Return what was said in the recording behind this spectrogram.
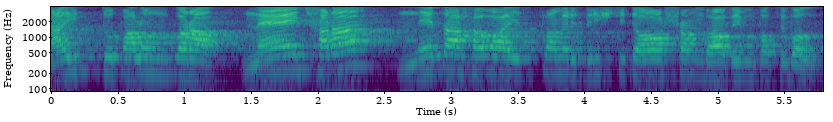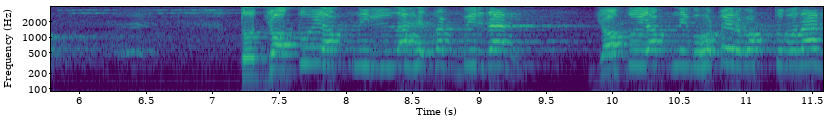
দায়িত্ব পালন করা, ন্যায় ছাড়া নেতা হওয়া ইসলামের দৃষ্টিতে অসম্ভব ইম্পসিবল তো যতই আপনি লিল্লাহে তাকবির দেন, যতই আপনি ভোটের বক্তব্য দেন,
